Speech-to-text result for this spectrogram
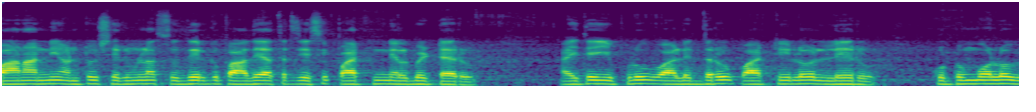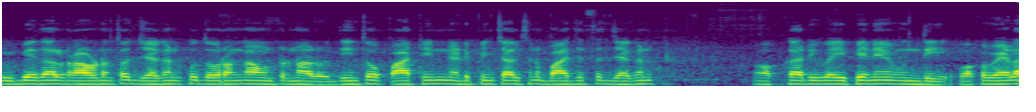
బాణాన్ని అంటూ షర్మిల సుదీర్ఘ పాదయాత్ర చేసి పార్టీని నిలబెట్టారు. అయితే ఇప్పుడు వాళ్ళిద్దరూ పార్టీలో లేరు. కుటుంబంలో విభేదాలు రావడంతో జగన్కు దూరంగా ఉంటున్నారు. దీంతో పార్టీని నడిపించాల్సిన బాధ్యత జగన్ ఒక్కరి వైపేనే ఉంది. ఒకవేళ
